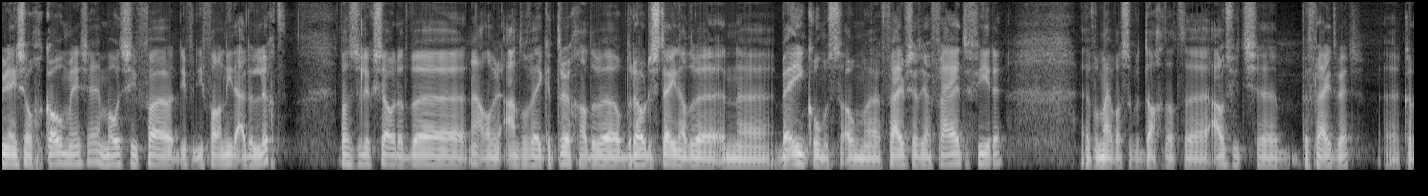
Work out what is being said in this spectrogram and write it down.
ineens zo gekomen is. Hè. Moties va- die, die vallen niet uit de lucht. Het was natuurlijk zo dat we, nou, al een aantal weken terug hadden we op de Rode Steen hadden we een eh, bijeenkomst om eh 75 jaar vrijheid te vieren. Voor mij was het de dag dat Auschwitz bevrijd werd. Eh, eh,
